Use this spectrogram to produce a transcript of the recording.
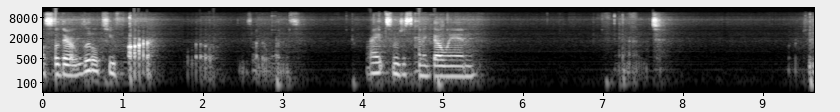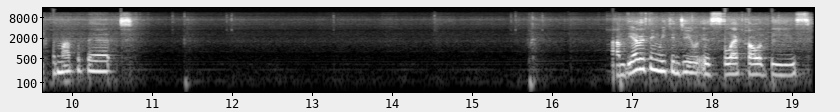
Also, they're a little too far right? So I'm just going to go in and rotate them up a bit. Um, the other thing we can do is select all of these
